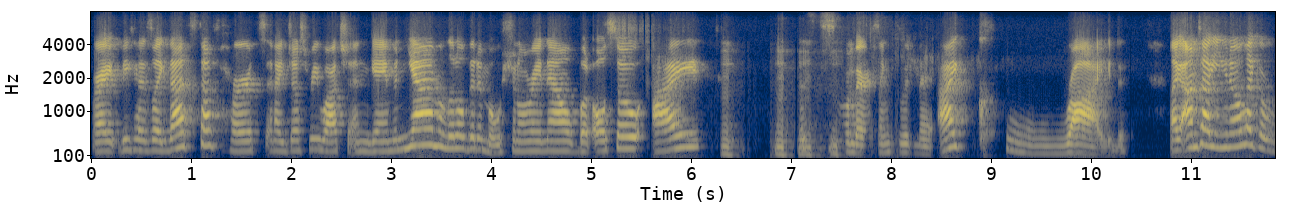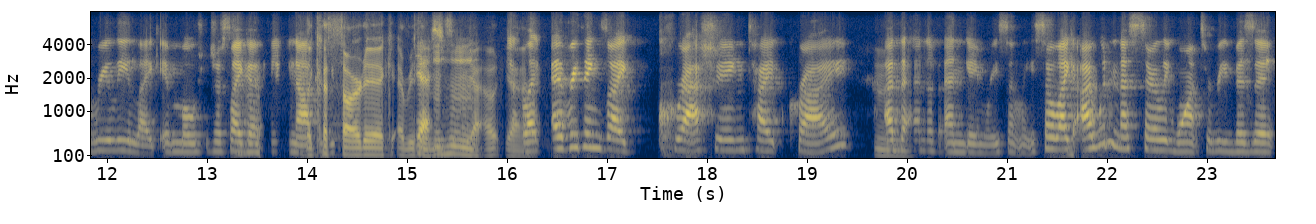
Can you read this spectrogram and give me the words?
right? Because like that stuff hurts, and I just rewatched Endgame, and yeah, I'm a little bit emotional right now, but also I this is so embarrassing to admit. I cried. Like I'm talking, you know, like a really like emotion, just like a maybe not Like cathartic, everything. Yes. Mhm. Yeah. Yeah. like everything's like crashing type cry at Mm. the end of Endgame recently. So like I wouldn't necessarily want to revisit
